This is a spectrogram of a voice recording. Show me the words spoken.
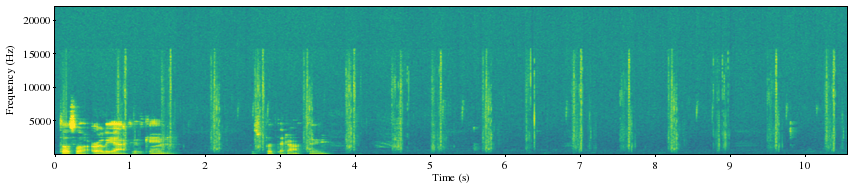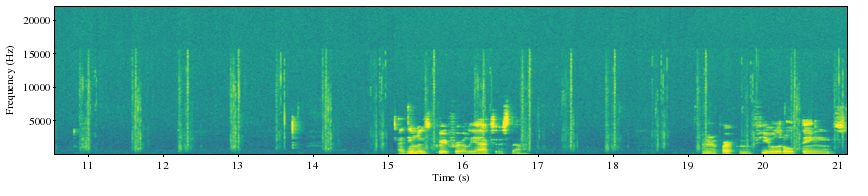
It's also an early access game. Just put that out there. I think it looks great for early access though. I mean, apart from a few little things.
